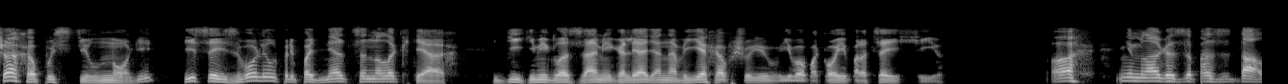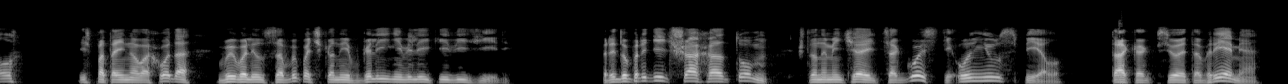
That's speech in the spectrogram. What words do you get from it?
Шах опустил ноги и соизволил приподняться на локтях, дикими глазами глядя на въехавшую в его покои процессию. — Ох, немного запоздал! — из потайного хода вывалился выпачканный в глине великий визирь. Предупредить Шаха о том, что намечаются гости, он не успел, так как все это время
